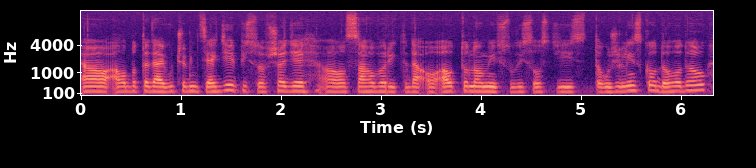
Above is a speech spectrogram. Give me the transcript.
alebo teda aj v učebniciach dejepisu všade sa hovorí teda o autonómii v súvislosti s tou Žilinskou dohodou.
